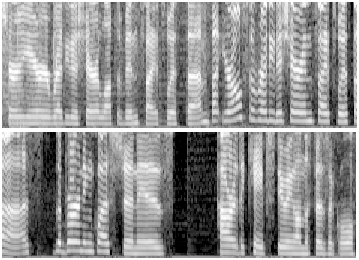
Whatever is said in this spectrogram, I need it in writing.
Sure, you're ready to share lots of insights with them, but you're also ready to share insights with us. The burning question is, how are the capes doing on the physical?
